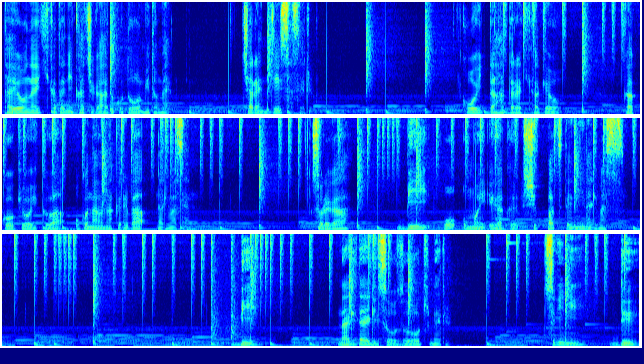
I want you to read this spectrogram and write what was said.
多様な生き方に価値があることを認めチャレンジさせる。こういった働きかけを学校教育は行わなければなりません。それが B を思い描く出発点になります。B なりたい理想像を決める。次に Do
